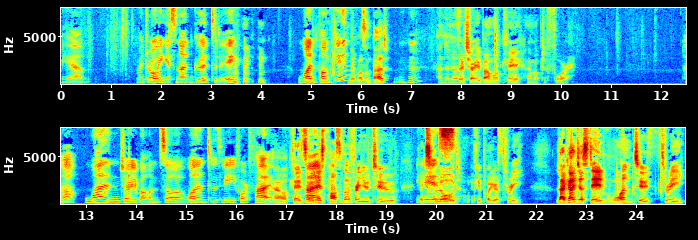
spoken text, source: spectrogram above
Yeah. My drawing is not good today. One pumpkin. That wasn't bad. Mm-hmm. And another cherry bomb. Okay, I'm up to four. One cherry bomb. So one, two, three, four, five. Ah, Okay, so Five. it is possible for you to It is. explode if you pull your three. Like I just did. One, two, three.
